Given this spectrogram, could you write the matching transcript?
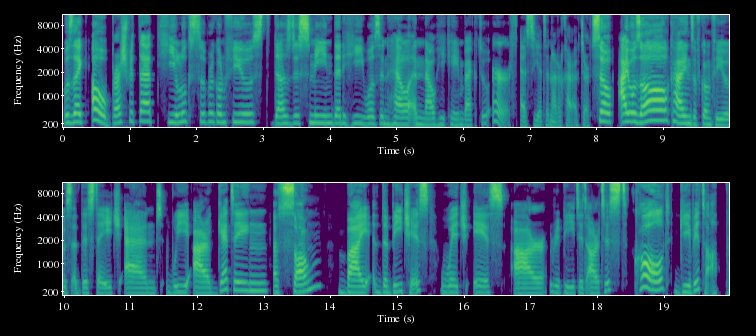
was like, oh, brush with that. He looks super confused. Does this mean that he was in hell and now he came back to Earth as yet another character? So I was all kinds of confused at this stage, and we are getting a song by The Beaches, which is our repeated artist, called Give It Up.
